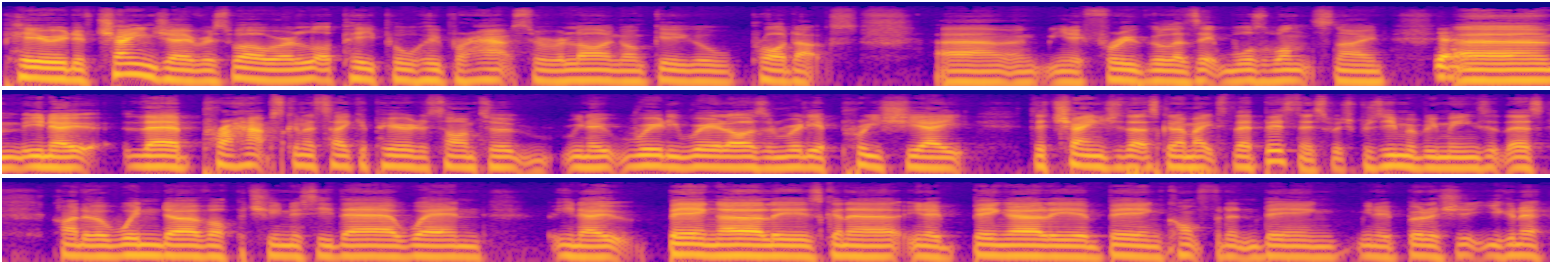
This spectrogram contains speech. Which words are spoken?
period of changeover as well, where a lot of people who perhaps are relying on Google products, um, you know, Froogle as it was once known, yeah. um, you know, they're perhaps going to take a period of time to, you know, really realise and really appreciate the change that's going to make to their business, which presumably means that there's kind of a window of opportunity there when you know being early is going to, you know, being early and being confident and being, you know, bullish, you're going to,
